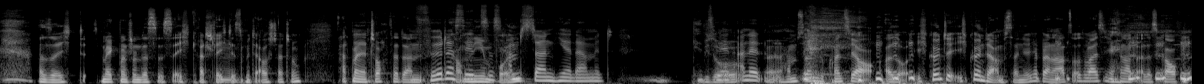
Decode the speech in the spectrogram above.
also echt, das merkt man schon, dass es echt gerade schlecht mhm. ist mit der Ausstattung. Hat meine Tochter dann Für das jetzt das wollen. Hamstern hier damit. Jetzt Wieso? Alle äh, Hamstern? Du kannst ja auch, also ich könnte, ich könnte Hamstern. Ich habe ja einen Arztausweis, ich kann halt alles kaufen.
